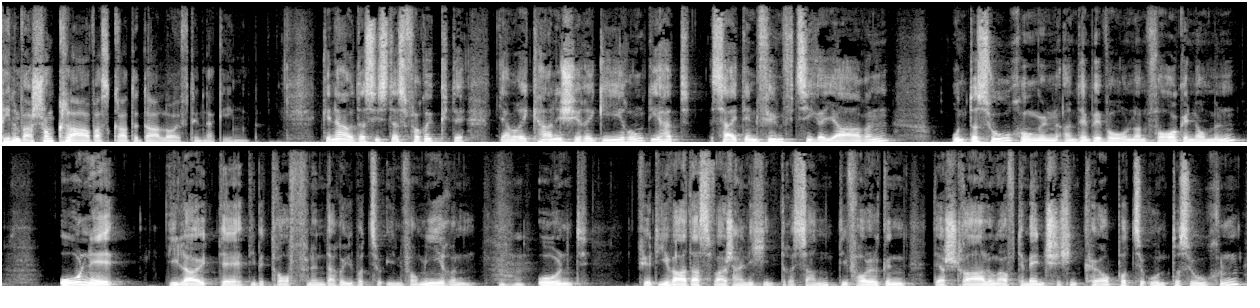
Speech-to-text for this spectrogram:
denen war schon klar, was gerade da läuft in der Gegend. Genau, das ist das Verrückte. Die amerikanische Regierung, die hat seit den 50er Jahren Untersuchungen an den Bewohnern vorgenommen, ohne die Leute die Betroffenen darüber zu informieren. Mhm. Und für die war das wahrscheinlich interessant, die Folgen der Strahlung auf den menschlichen Körper zu untersuchen.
